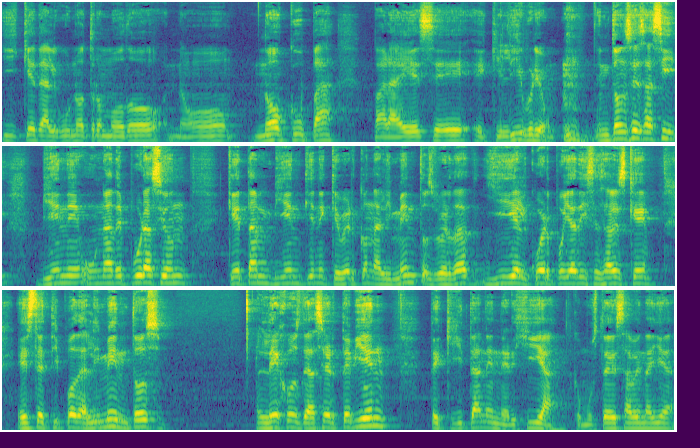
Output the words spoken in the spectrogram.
y que de algún otro modo no, no ocupa para ese equilibrio. Entonces así viene una depuración que también tiene que ver con alimentos, ¿verdad? Y el cuerpo ya dice, ¿sabes qué? Este tipo de alimentos, lejos de hacerte bien, te quitan energía. Como ustedes saben, hay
